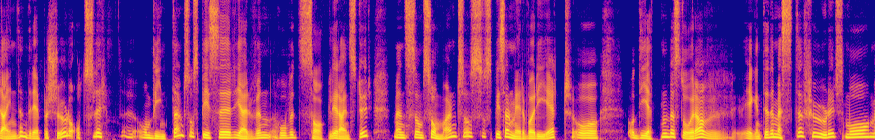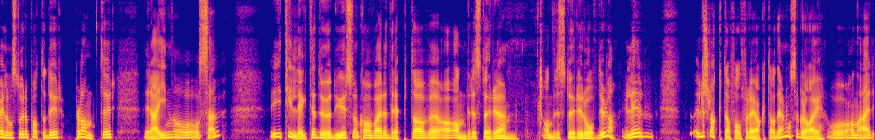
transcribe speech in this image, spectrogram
rein den dreper sjøl og åtsler. Om vinteren så spiser jerven hovedsakelig reinsdyr, mens om sommeren så, så spiser den mer variert, og, og dietten består av egentlig det meste. Fugler, små, mellomstore pattedyr, planter, rein og, og sau. I tillegg til døde dyr som kan være drept av, av andre, større, andre større rovdyr, da. Eller, eller slakteavfall fra jakta. Det er han også glad i. Og han er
